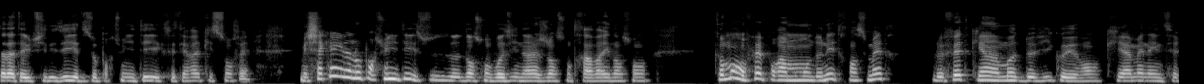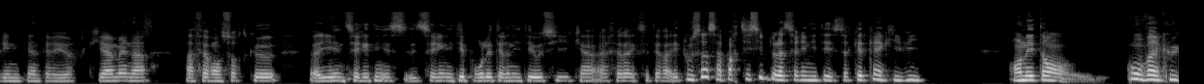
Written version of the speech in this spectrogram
Là, tu as utilisé, il y a des opportunités, etc., qui se sont faites. Mais chacun, il a l'opportunité dans son voisinage, dans son travail, dans son. Comment on fait pour, à un moment donné, transmettre le fait qu'il y a un mode de vie cohérent, qui amène à une sérénité intérieure, qui amène à, à faire en sorte que euh, y ait une sérénité, sérénité pour l'éternité aussi, qu'il etc. Et tout ça, ça participe de la sérénité. C'est-à-dire quelqu'un qui vit en étant convaincu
